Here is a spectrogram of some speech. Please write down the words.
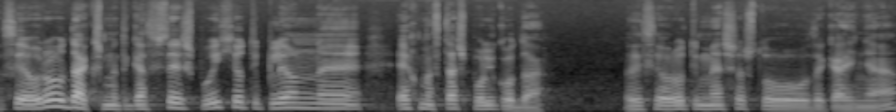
θεωρώ, εντάξει, με την καθυστέρηση που είχε, ότι πλέον ε, έχουμε φτάσει πολύ κοντά. Δηλαδή θεωρώ ότι μέσα στο 19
